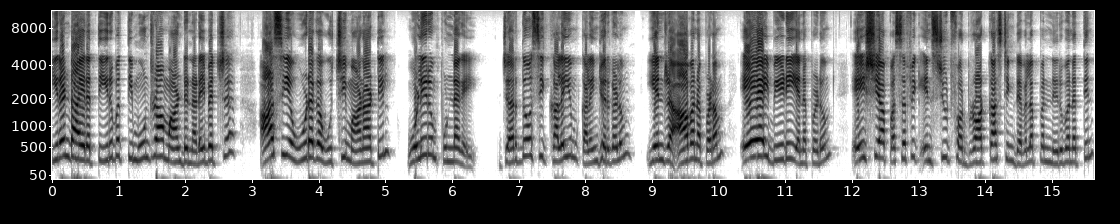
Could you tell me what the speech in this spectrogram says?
இரண்டாயிரத்தி இருபத்தி மூன்றாம் ஆண்டு நடைபெற்ற ஆசிய ஊடக உச்சி மாநாட்டில் ஒளிரும் புன்னகை ஜர்தோசி கலையும் கலைஞர்களும் என்ற ஆவணப்படம் ஏஐபிடி எனப்படும் Asia Pacific Institute for Broadcasting Development நிறுவனத்தின்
